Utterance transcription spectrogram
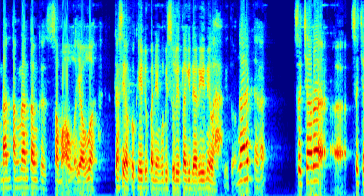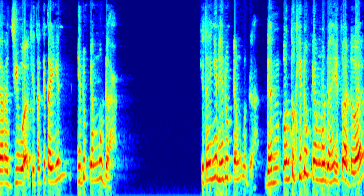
nantang-nantang ke sama Allah. Ya Allah, kasih aku kehidupan yang lebih sulit lagi dari inilah. Gitu. Nggak ada. Secara uh, secara jiwa kita, kita ingin hidup yang mudah. Kita ingin hidup yang mudah. Dan untuk hidup yang mudah itu adalah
